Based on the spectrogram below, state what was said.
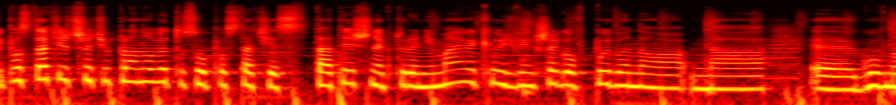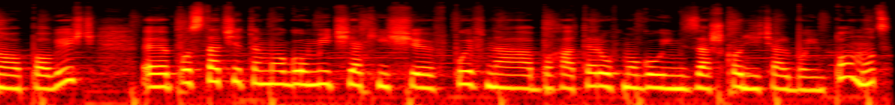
I postacie trzecioplanowe to są postacie statyczne, które nie mają jakiegoś większego wpływu na, na e, główną opowieść. E, postacie te mogą mieć jakiś e, wpływ na bohaterów, mogą im zaszkodzić albo im pomóc,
